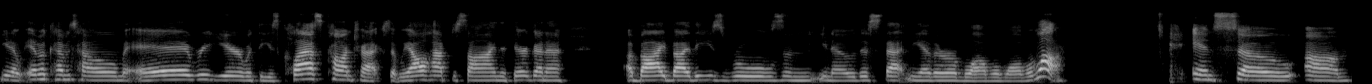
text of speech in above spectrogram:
you know, Emma comes home every year with these class contracts that we all have to sign that they're going to abide by these rules and, you know, this, that, and the other, blah, blah, blah, blah, blah. And so, um,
